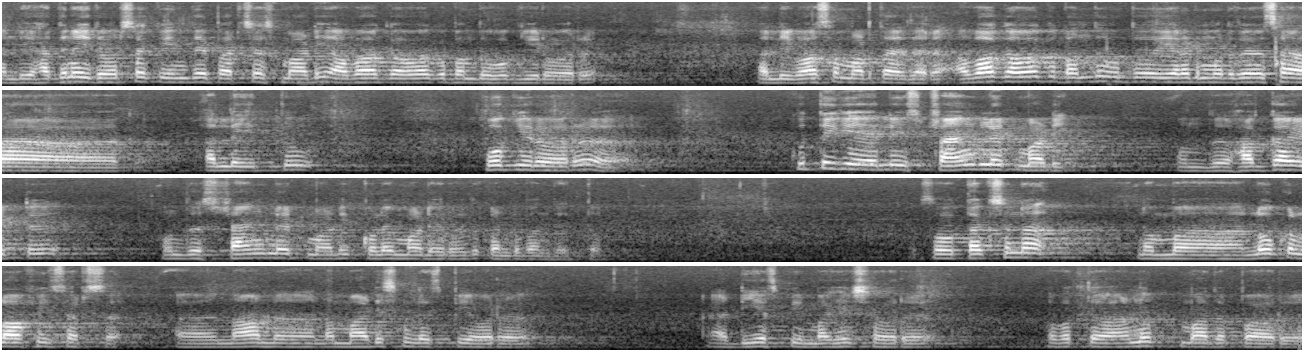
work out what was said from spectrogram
ಅಲ್ಲಿ ಹದಿನೈದು ವರ್ಷಕ್ಕೆ ಹಿಂದೆ ಪರ್ಚೇಸ್ ಮಾಡಿ ಅವಾಗ ಅವಾಗ ಬಂದು ಹೋಗಿರುವವರು ಅಲ್ಲಿ ವಾಸ ಮಾಡ್ತಾ ಇದ್ದಾರೆ. ಅವಾಗ ಅವಾಗ ಬಂದು ಒಂದು ಎರಡು ಮೂರು ದಿವಸ ಅಲ್ಲಿ ಇತ್ತು. ಹೋಗಿರೋರು ಕುತ್ತಿಗೆಯಲ್ಲಿ ಸ್ಟ್ರ್ಯಾಂಗ್ಲೇಟ್ ಮಾಡಿ, ಒಂದು ಹಗ್ಗ ಇಟ್ಟು ಒಂದು ಸ್ಟ್ರ್ಯಾಂಗ್ಲೇಟ್ ಮಾಡಿ ಕೊಲೆ ಮಾಡಿರೋದು ಕಂಡು ಬಂದಿತ್ತು. ಸೊ ತಕ್ಷಣ ನಮ್ಮ ಲೋಕಲ್ ಆಫೀಸರ್ಸ್ ನಾನು, ನಮ್ಮ ಅಡಿಷ್ನಲ್ ಎಸ್ ಪಿ ಅವರು ಡಿ ಎಸ್ ಪಿ ಮಹೇಶ್ ಅವರು, ಅವತ್ತು ಅನೂಪ್ ಮಾದಪ್ಪ ಅವರು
